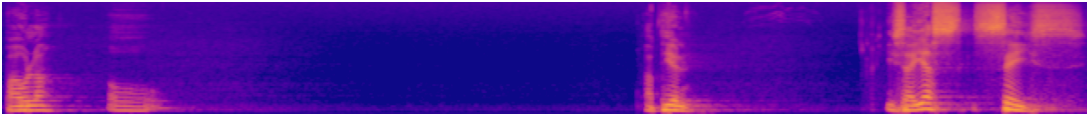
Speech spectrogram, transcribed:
Paula o Abdiel. Isaías 6.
